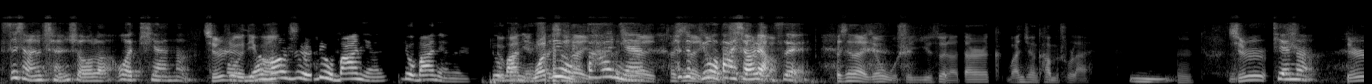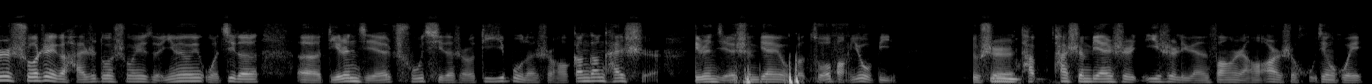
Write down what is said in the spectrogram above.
思想又成熟了，我天呐。其实这个地方，是六八年，六八年的人，六八年，六八年，他就比我爸小两岁。他现在已经五十一岁了，但是完全看不出来。嗯嗯，其实天呐，其实说这个还是多说一嘴，因为我记得，呃，狄仁杰初期的时候，第一部的时候刚刚开始，狄仁杰身边有个左膀右臂。就是他，他身边是一是李元芳，然后二是胡敬辉。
